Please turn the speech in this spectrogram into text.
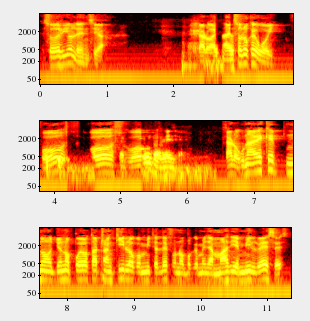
Eso es violencia. Claro, a eso es lo que voy. Vos, vos, vos. Claro, una vez que no, yo no puedo estar tranquilo con mi teléfono porque me llamas diez mil veces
